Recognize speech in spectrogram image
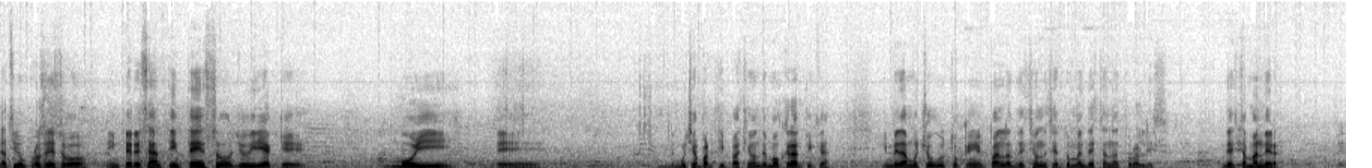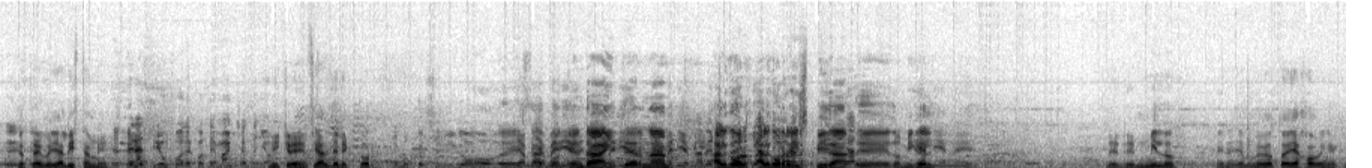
Ha sido un proceso interesante, intenso, yo diría que muy eh, de mucha participación democrática y me da mucho gusto que en el PAN las decisiones se tomen de esta naturaleza, de esta manera. Yo traigo ya lista mi, ¿Espera el triunfo de José Mancha, señor? mi credencial de elector. Hemos percibido eh, esta ya contienda interna ver, algo, algo ríspida, eh, don Miguel. tiene desde mil, no- mira, ya me veo todavía joven aquí.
